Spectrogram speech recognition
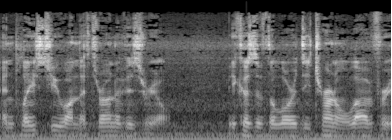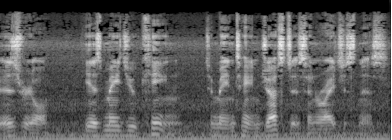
and placed you on the throne of Israel. Because of the Lord's eternal love for Israel, he has made you king to maintain justice and righteousness.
